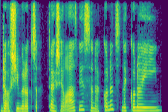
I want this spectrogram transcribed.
v dalším roce. Takže lázně se nakonec nekonají.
